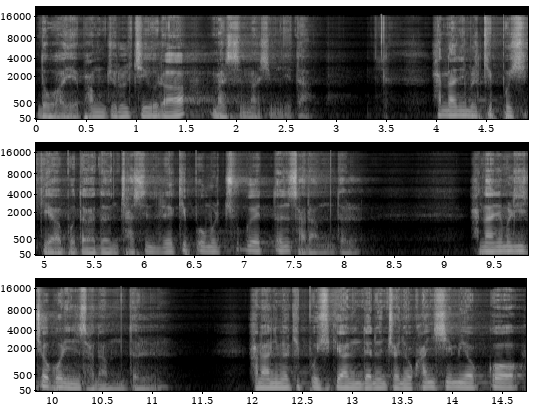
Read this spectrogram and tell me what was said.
노아의 방주를 지으라 말씀하십니다. 하나님을 기쁘시게 하보다는 자신들의 기쁨을 추구했던 사람들, 하나님을 잊어버린 사람들, 하나님을 기쁘시게 하는 데는 전혀 관심이 없고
